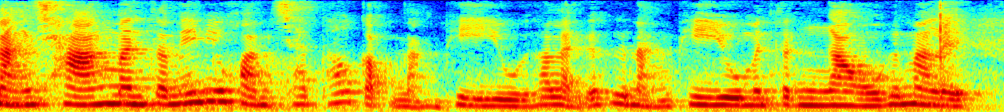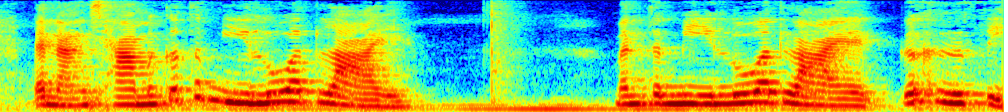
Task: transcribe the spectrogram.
หนังช้างมันจะไม่มีความชัดเท่ากับหนัง PU เท่าไหร่ก็คือหนัง PU มันจะเงาขึ้นมาเลย แต่หนังช้างมันก็จะมีลวดลาย มันจะมีลวดลายก็คือสี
